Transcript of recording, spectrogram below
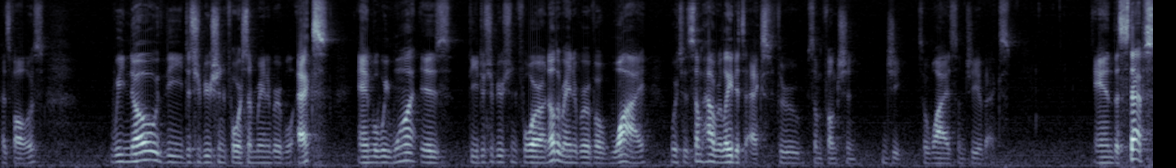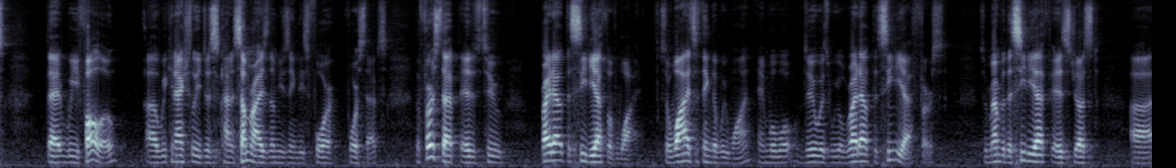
as follows. We know the distribution for some random variable x, and what we want is the distribution for another random variable y, which is somehow related to x through some function g. So y is some g of x. And the steps that we follow uh, we can actually just kind of summarize them using these four, four steps. The first step is to write out the CDF of y. So y is the thing that we want, and what we'll do is we'll write out the CDF first. So remember, the CDF is just uh,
